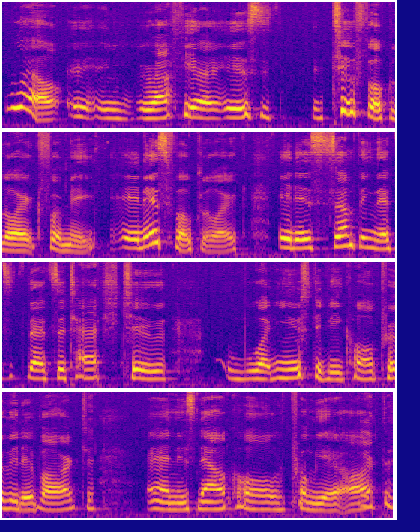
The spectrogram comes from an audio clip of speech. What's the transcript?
Well, raffia is too folkloric for me it is folkloric. It is something that's that's attached to what used to be called primitive art and is now called premier art. Yeah.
